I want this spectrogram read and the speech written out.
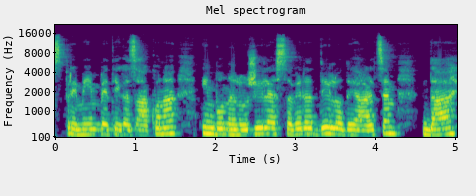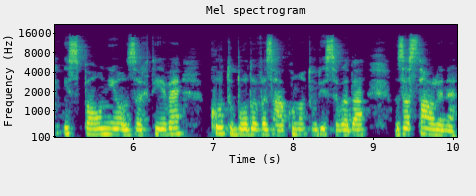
spremembe tega zakona in bo naložila seveda delodajalcem, da izpolnijo zahteve, kot bodo v zakonu tudi seveda zastavljene.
